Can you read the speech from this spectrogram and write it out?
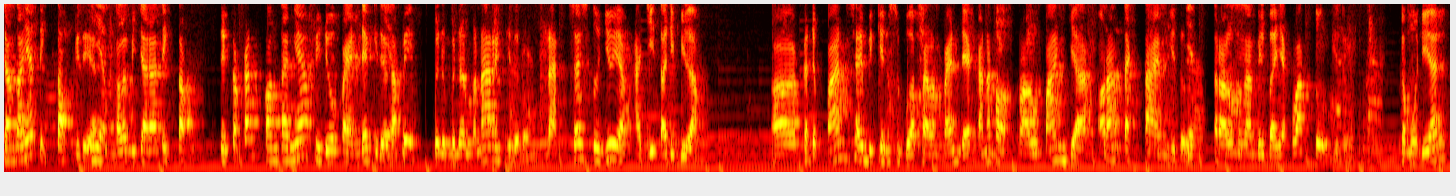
Contohnya TikTok gitu ya. Iya. Kalau bicara TikTok, TikTok kan kontennya video pendek gitu ya, Iya. tapi benar-benar menarik gitu. Nah, saya setuju yang Aji tadi bilang. Eh, ke depan saya bikin sebuah film pendek karena kalau terlalu panjang orang take time gitu, Iya. terlalu mengambil banyak waktu gitu. Kemudian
